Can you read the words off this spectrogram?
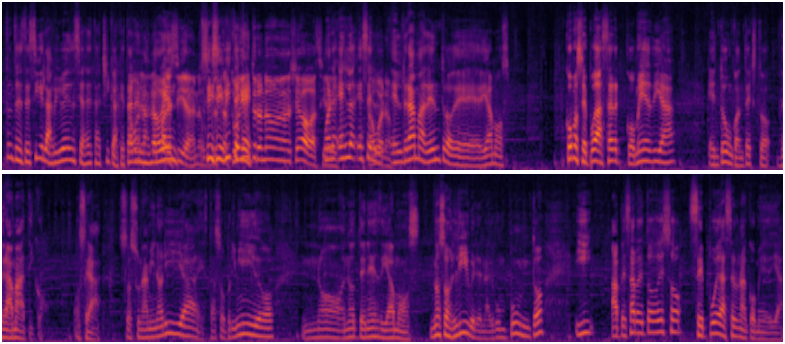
Entonces te sigue las vivencias de estas chicas que están Ah, en los no 90. parecía, ¿no? Sí, sí, Tu- viste tu que intro no llevaba así. bueno, ahí. es, lo- es el, bueno. el drama dentro de, digamos, cómo se puede hacer comedia en todo un contexto dramático. O sea, sos una minoría, estás oprimido, no, no tenés, digamos, no sos libre en algún punto y a pesar de todo eso se puede hacer una comedia.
